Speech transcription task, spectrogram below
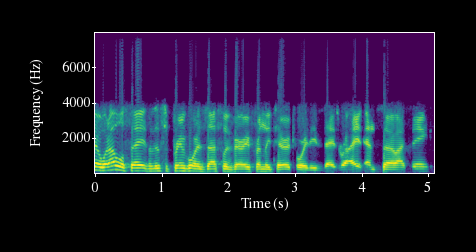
know, what I will say is that the Supreme Court is definitely very friendly territory these days, right? And so I think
